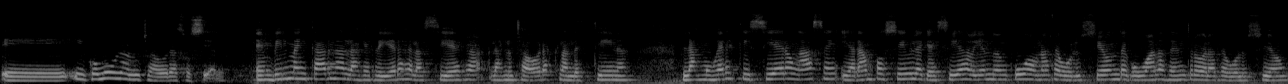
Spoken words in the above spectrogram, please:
eh, y como una luchadora social. En Vilma encarnan las guerrilleras de la sierra, las luchadoras clandestinas, las mujeres que hicieron, hacen y harán posible que siga habiendo en Cuba una revolución de cubanas dentro de la revolución.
